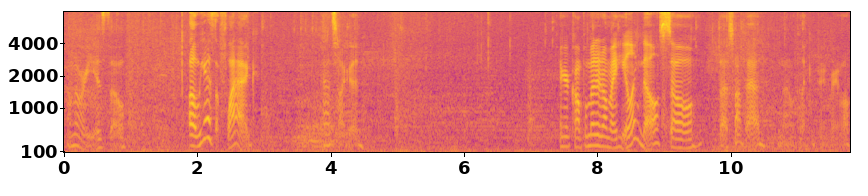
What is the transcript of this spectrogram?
I don't know where he is, though. Oh, he has a flag. That's not good. I got complimented on my healing, though, so that's not bad. No, I don't feel like I'm doing very well.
